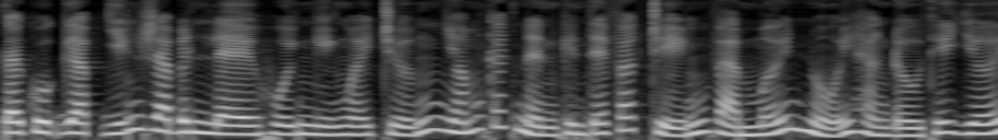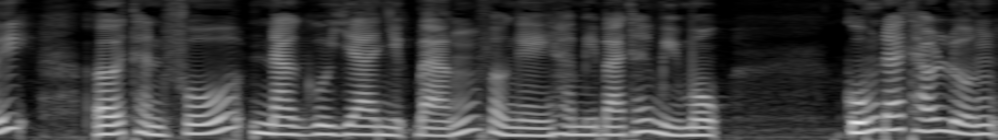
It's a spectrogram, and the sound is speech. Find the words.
tại cuộc gặp diễn ra bên lề hội nghị ngoại trưởng nhóm các nền kinh tế phát triển và mới nổi hàng đầu thế giới ở thành phố Nagoya, Nhật Bản vào ngày 23 tháng 11, cũng đã thảo luận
